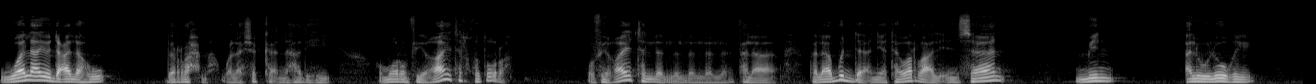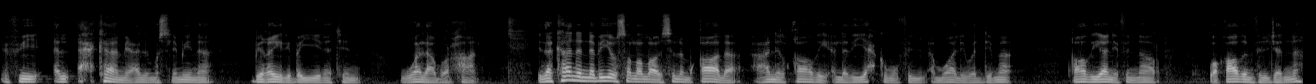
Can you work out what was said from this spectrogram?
ولا يدعى له بالرحمة ولا شك أن هذه أمور في غاية الخطورة وفي غاية فلا فلا بد أن يتورع الإنسان من الولوغ في الأحكام على المسلمين بغير بينة ولا برهان. إذا كان النبي صلى الله عليه وسلم قال عن القاضي الذي يحكم في الأموال والدماء قاضيان في النار وقاض في الجنة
